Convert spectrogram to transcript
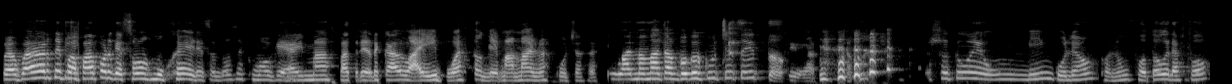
pero puede verte papá porque somos mujeres, entonces como que hay más patriarcado ahí puesto que mamá no escuchas esto. Igual mamá tampoco escuchas esto. yo tuve un vínculo con un fotógrafo,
